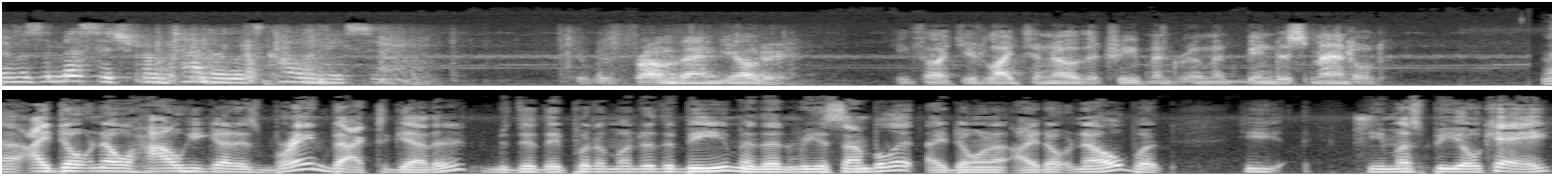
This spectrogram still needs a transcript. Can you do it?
there was a message from Tantalus Colony, sir. It was from Van Gelder. He thought you'd like to know the treatment room had been dismantled. Uh, I don't know how he got his brain back together. Did they put him under the beam and then reassemble it? I don't. I don't know, but he he must be okay.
